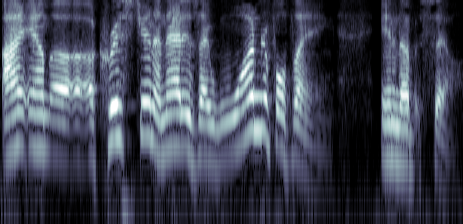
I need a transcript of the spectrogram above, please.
I am a, a Christian, and that is a wonderful thing in and of itself.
